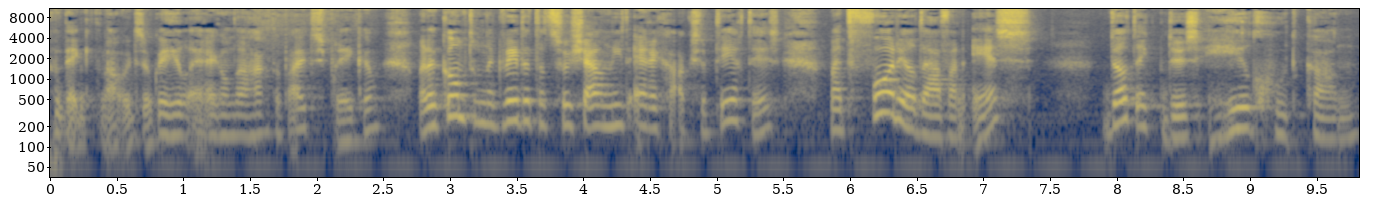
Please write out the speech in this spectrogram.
Dan denk ik, nou, het is ook wel heel erg om daar hardop uit te spreken. Maar dat komt omdat ik weet dat dat sociaal niet erg geaccepteerd is. Maar het voordeel daarvan is dat ik dus heel goed kan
